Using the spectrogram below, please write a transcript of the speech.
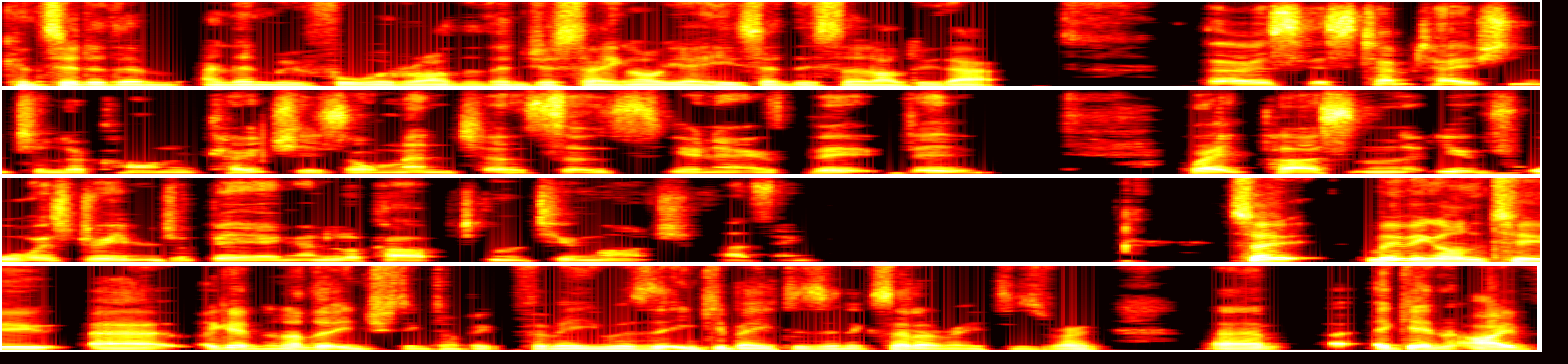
consider them and then move forward rather than just saying, Oh yeah, he said this, so I'll do that. There is this temptation to look on coaches or mentors as, you know, the, the great person that you've always dreamed of being and look up to them too much, I think. So moving on to, uh, again, another interesting topic for me was the incubators and accelerators, right? Um, again, I've,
